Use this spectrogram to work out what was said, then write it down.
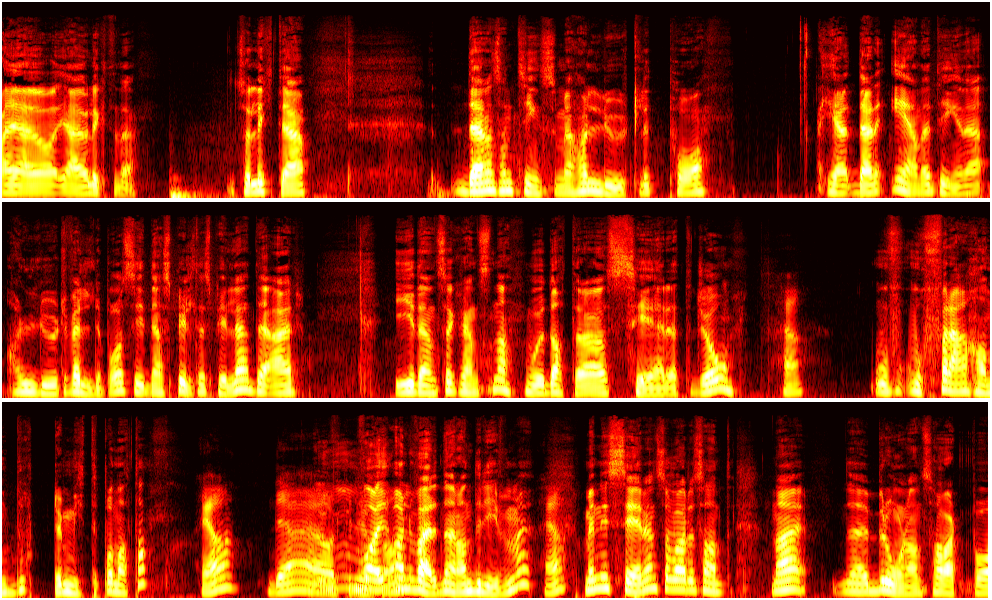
jeg, jo- jeg jo likte det. Så likte jeg Det er en sånn ting som jeg har lurt litt på Det er den ene tingen jeg har lurt veldig på siden jeg spilte spillet. Det er i den sekvensen da, hvor dattera ser etter Joel. Ja. Hvorfor, er han borte midt på natta? Ja, det har jeg alltid Hva i all verden er det han driver med? Ja. Men i serien så var det sånn at Nei, broren hans har vært på,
